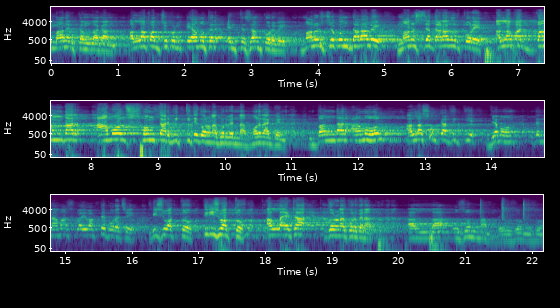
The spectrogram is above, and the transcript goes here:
ইমানের কান লাগান। আল্লাহ পাক যখন কেয়ামতের ইন্তজাম করবে, মানুষ যখন দাঁড়াবে, মানুষ যা দাঁড়ানোর পরে আল্লাহ পাক বান্দার আমল সংখ্যার ভিত্তিতে গণনা করবেন না, মনে রাখবেন। বান্দার আমল আল্লাহ সংখ্যার দিক দিয়ে যেমন নামাজ কয় ওয়াক্তে পড়েছে? বিশ ওয়াক্ত, তিরিশ ওয়াক্ত, আল্লাহ এটা গণনা করবে না। আল্লাহ ওজন মাপবে, ওজন ওজন।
